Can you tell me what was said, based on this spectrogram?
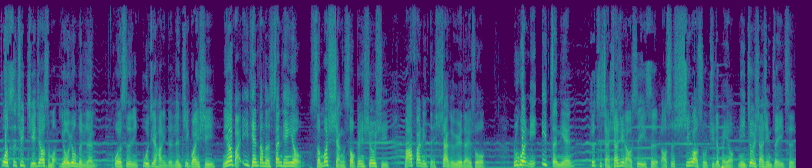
或是去结交什么有用的人，或者是你布建好你的人际关系。你要把一天当成三天用，什么享受跟休息？麻烦你等下个月再说。如果你一整年就只想相信老师一次，老师希望属鸡的朋友你就相信这一次。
